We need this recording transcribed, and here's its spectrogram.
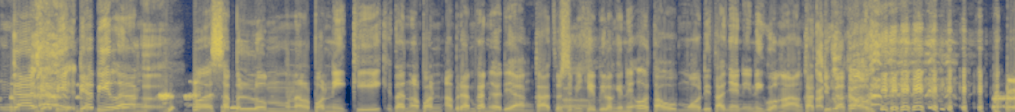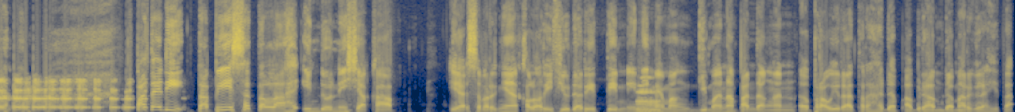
Enggak, dia bi- dia bilang oh, sebelum nelpon Niki, kita nelpon Abraham kan nggak diangkat. Terus Niki bilang gini, "Oh, tahu mau ditanyain ini gua nggak angkat Angkat juga juga. kau." Pak Teddy, tapi setelah Indonesia Cup Ya sebenarnya kalau review dari tim ini Hmm. memang gimana pandangan eh, Prawira terhadap Abraham Damar Grahita?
